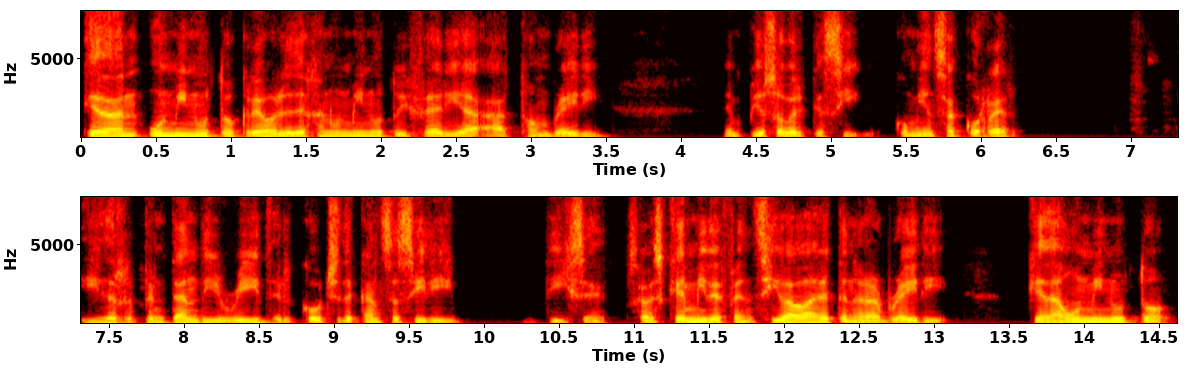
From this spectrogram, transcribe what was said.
Quedan un minuto, creo, le dejan un minuto y feria a Tom Brady. Empiezo a ver que sí, comienza a correr. Y de repente Andy Reid, el coach de Kansas City, dice, ¿sabes qué? Mi defensiva va a detener a Brady, queda un minuto,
